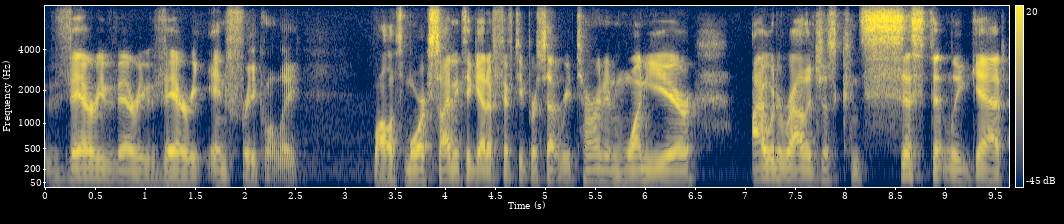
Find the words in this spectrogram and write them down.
very, very, very infrequently. While it's more exciting to get a 50% return in one year, I would rather just consistently get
